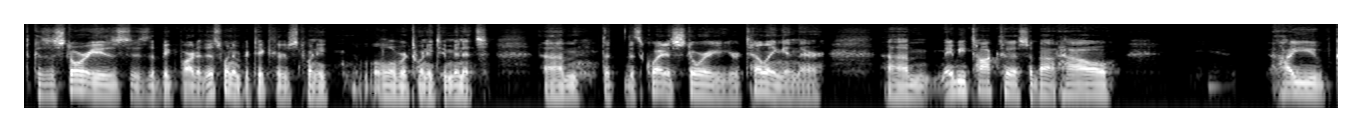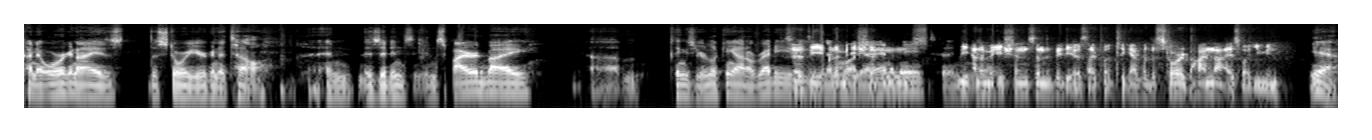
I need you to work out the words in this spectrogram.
because the story is is the big part of this one in particular is twenty a little over twenty two minutes. Um, that that's quite a story you're telling in there. Um, maybe talk to us about how how you kind of organize the story you're going to tell and is it in, inspired by um, things you're looking at already? So the animations, and, the animations and the videos I put together, the story behind that is what you mean. Yeah.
